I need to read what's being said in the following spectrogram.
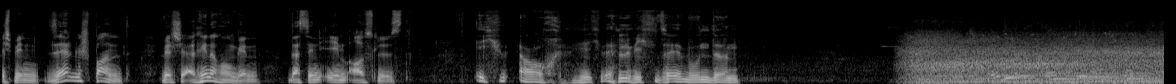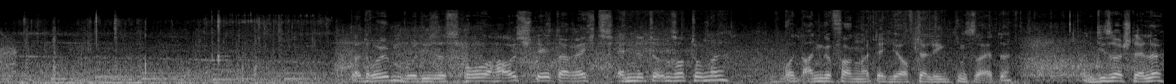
Ich bin sehr gespannt, welche Erinnerungen das in ihm auslöst. Ich auch. Ich werde mich sehr wundern. Da drüben, wo dieses hohe Haus steht, da rechts endete unser Tunnel und angefangen hat er hier auf der linken Seite. An dieser Stelle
